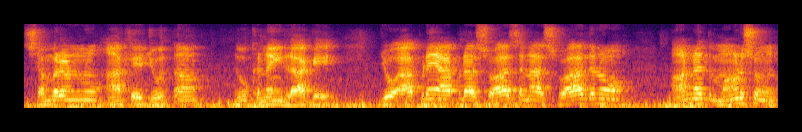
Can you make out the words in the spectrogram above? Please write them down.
સ્મરણનું આંખે જોતાં દુઃખ નહીં લાગે. જો આપણે આપણા શ્વાસના સ્વાદનો આનંદ માણશું,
